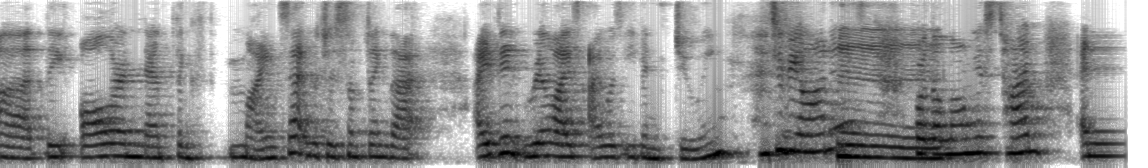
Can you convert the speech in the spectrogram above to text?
uh, the all or nothing mindset, which is something that I didn't realize I was even doing, to be honest, mm. for the mm. longest time. And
